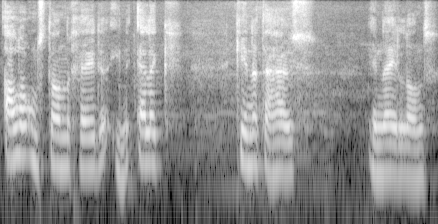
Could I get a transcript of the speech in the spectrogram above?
alle omstandigheden, in elk kinderthuis in Nederland...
